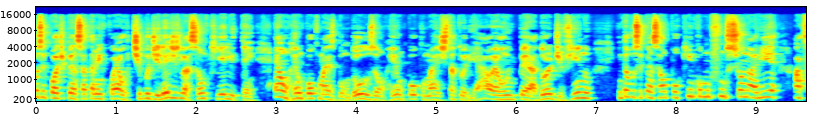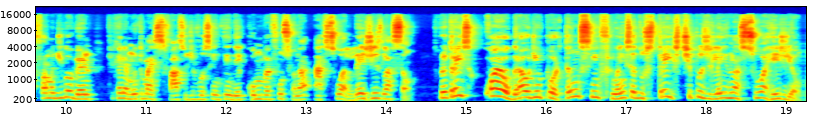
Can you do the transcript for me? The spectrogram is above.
você pode pensar também qual é o tipo de legislação que ele tem. É um rei um pouco mais bondoso, é um rei um pouco mais ditatorial, é um imperador divino. Então você pensar um pouquinho como funcionaria a forma de governo, ficaria muito mais fácil de você entender como vai funcionar a sua legislação. Número 3. Qual é o grau de importância e influência dos três tipos de leis na sua região?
